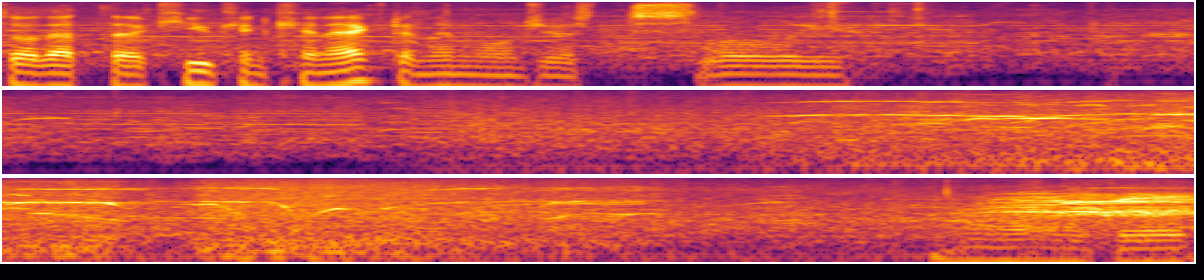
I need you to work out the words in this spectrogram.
so that the queue can connect and then we'll just slowly Alright, we'll do it.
